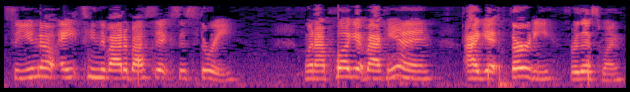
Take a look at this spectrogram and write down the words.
So you know 18 divided by 6 is 3. When I plug it back in, I get 30 for this one,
